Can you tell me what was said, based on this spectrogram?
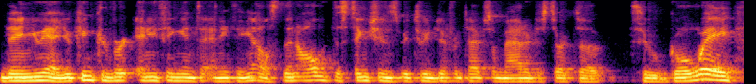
then you yeah you can convert anything into anything else. Then all the distinctions between different types of matter just start to to go away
